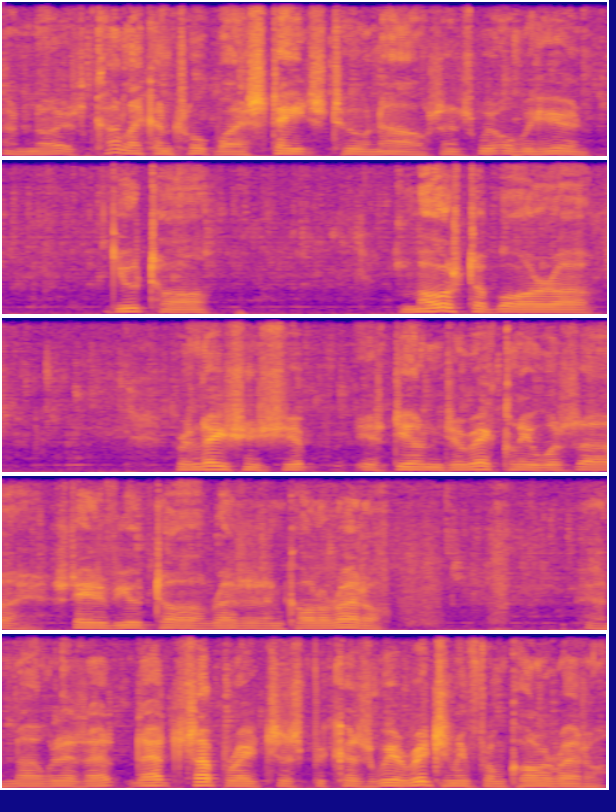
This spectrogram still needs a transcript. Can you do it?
and uh, it's kind of like controlled by states too now. Since we're over here in Utah, most of our uh, relationship is dealing directly with uh, state of Utah rather than Colorado. And uh, that that separates us because we're originally from Colorado.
